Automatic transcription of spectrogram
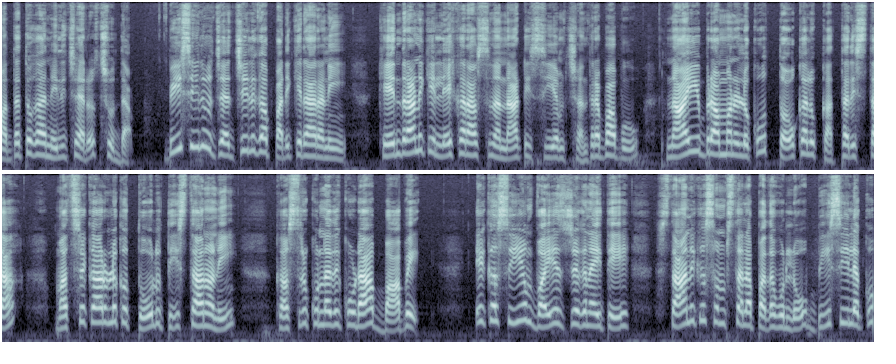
మద్దతుగా నిలిచారో చూద్దాం. బీసీలు జడ్జీలుగా పనికిరారని కేంద్రానికి లేఖ రాసిన నాటి సీఎం చంద్రబాబు నాయీ బ్రాహ్మణులకు తోకలు కత్తరిస్తా, మత్స్యకారులకు తోలు తీస్తానని కసురుకున్నది కూడా బాబే. ఇక సీఎం వైఎస్ జగన్ అయితే స్థానిక సంస్థల పదవుల్లో బీసీలకు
